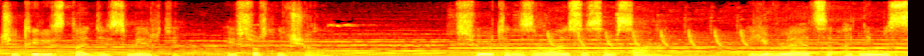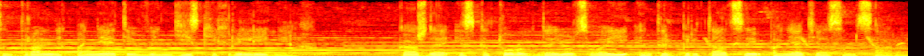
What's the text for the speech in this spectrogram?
четыре стадии смерти и все сначала. Все это называется самсарой является одним из центральных понятий в индийских религиях, каждая из которых дает свои интерпретации понятия самсары.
